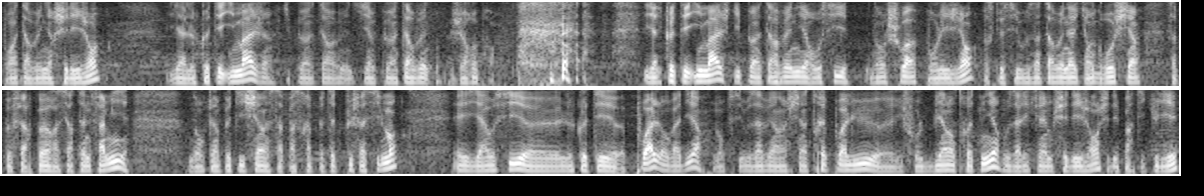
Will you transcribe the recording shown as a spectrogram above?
pour intervenir chez les gens. Il y a le côté image qui peut, qui peut intervenir. Je reprends. il y a le côté image qui peut intervenir aussi dans le choix pour les géants, parce que si vous intervenez avec un gros chien, ça peut faire peur à certaines familles. Donc un petit chien, ça passera peut-être plus facilement. Et il y a aussi euh, le côté euh, poil, on va dire. Donc si vous avez un chien très poilu, euh, il faut le bien entretenir. Vous allez quand même chez des gens, chez des particuliers,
